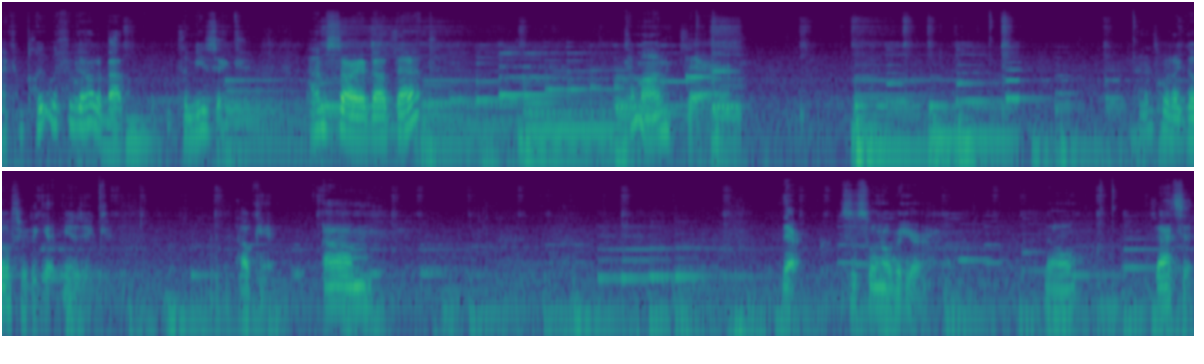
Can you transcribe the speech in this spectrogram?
I completely forgot about the music. I'm sorry about that. Come on, there. That's what I go through to get music. Okay. Um, there. It's this one over here. No. That's it,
